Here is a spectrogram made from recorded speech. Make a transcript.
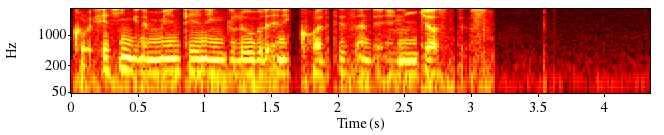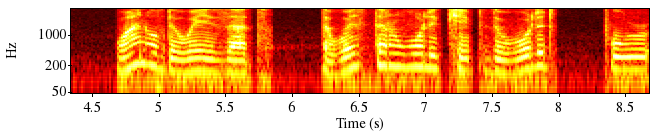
creating and maintaining global inequalities and injustice. One of the ways that the Western world kept the world poor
